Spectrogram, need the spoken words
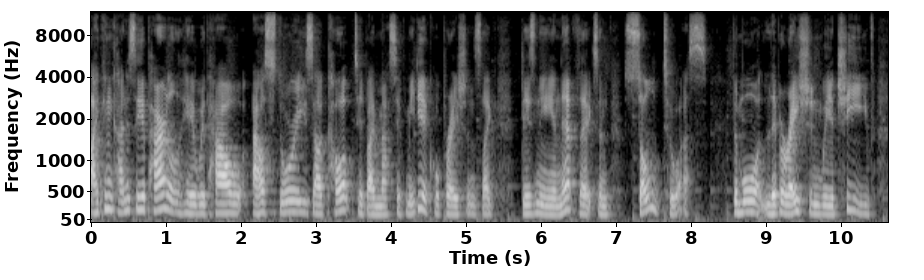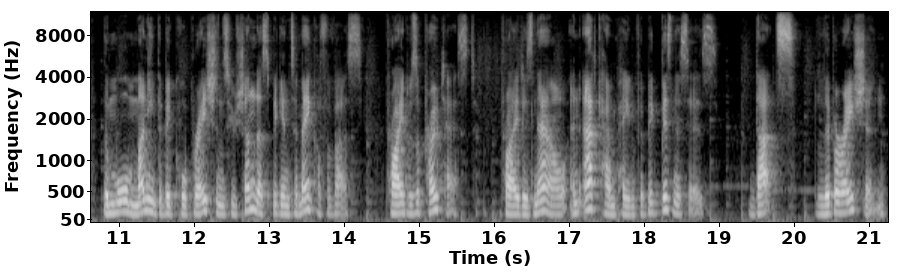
I can kind of see a parallel here with how our stories are co-opted by massive media corporations like Disney and Netflix and sold to us. The more liberation we achieve, the more money the big corporations who shunned us begin to make off of us. Pride was a protest. Pride is now an ad campaign for big businesses. That's liberation.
